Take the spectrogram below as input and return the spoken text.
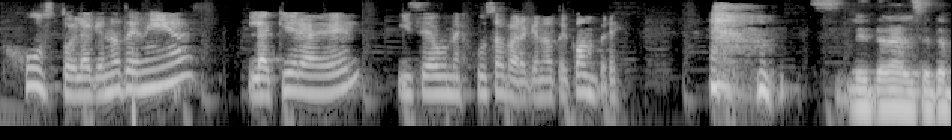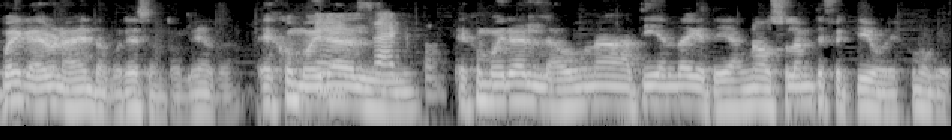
justo la que no tenías, la quiera él y sea una excusa para que no te compre. Literal, se te puede caer una venta por eso en realidad. Es como ir al, es como ir a una tienda que te digan, no, solamente efectivo. es como que,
